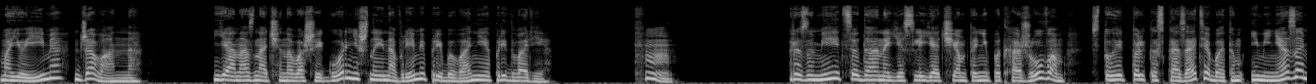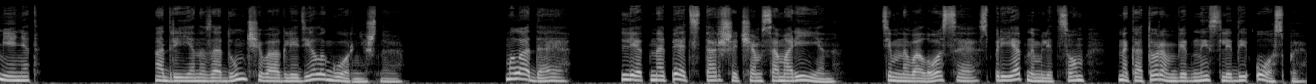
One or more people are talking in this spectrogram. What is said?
Мое имя Джованна. Я назначена вашей горничной на время пребывания при дворе». «Хм». «Разумеется, Дана, если я чем-то не подхожу вам, стоит только сказать об этом, и меня заменят». Адриена задумчиво оглядела горничную. Молодая, лет на пять старше, чем сама Риен, темноволосая, с приятным лицом, на котором видны следы оспы.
